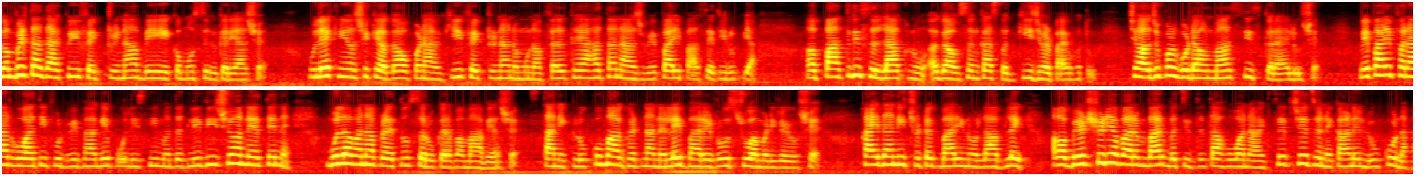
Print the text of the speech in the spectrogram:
ગંભીરતા દાખવી ફેક્ટરીના બે એકમો સીલ કર્યા છે. ઉલ્લેખનીય છે કે અગાઉ પણ આ ઘી ફેક્ટરીના નમૂના ફેલ થયા હતા અને આજ વેપારી પાસેથી રૂપિયા પાંત્રીસ લાખનું અગાઉ શંકાસ્પદ ઘી ઝડપાયું હતું, જે હજુ પણ ગોડાઉનમાં સીઝ કરાયેલું છે. વેપારી ફરાર હોવાથી ફૂડ વિભાગે પોલીસની મદદ લીધી છે અને તેને બોલાવવાના પ્રયત્નો શરૂ કરવામાં આવ્યા છે. સ્થાનિક લોકોમાં આ ઘટનાને લઈ ભારે રોષ જોવા મળી રહ્યો છે. કાયદાની છટકબારીનો લાભ લઈ આવા ભેળસેડિયા વારંવાર બચી જતા હોવાના આક્ષેપ છે જેને કારણે લોકોના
